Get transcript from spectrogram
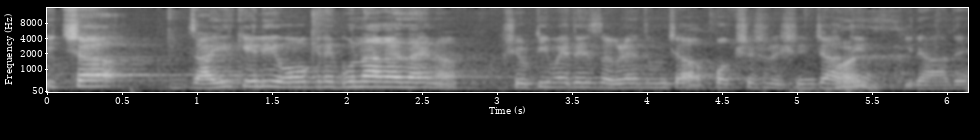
इच्छा जाहीर केली हो कितें गुन्हा काय जायना. शेवटी मागीर तें सगळें तुमच्या पक्षश्रेश्ठींच्या हातीन कितें आहा. तें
